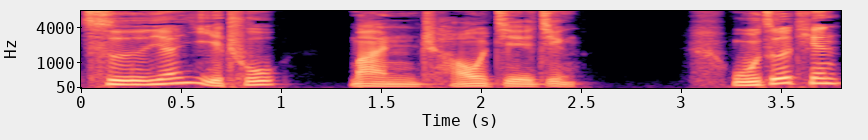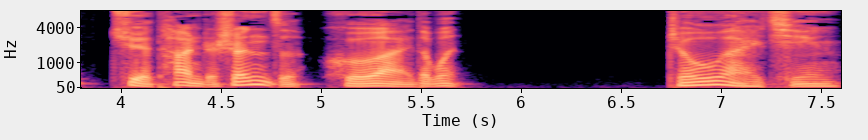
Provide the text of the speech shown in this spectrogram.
此言一出，满朝皆惊。武则天却探着身子，和蔼的问：“周爱卿，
